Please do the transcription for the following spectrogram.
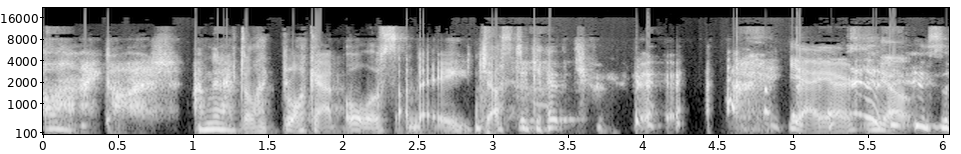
oh my gosh, I'm going to have to like block out all of Sunday just to get through. yeah, yeah, yeah. so,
